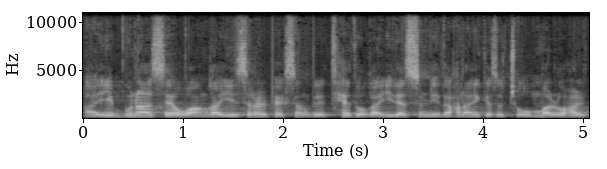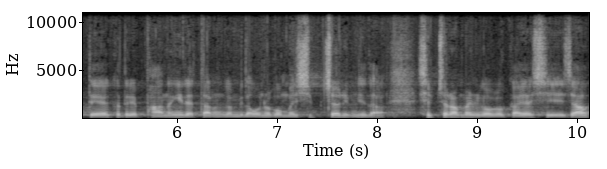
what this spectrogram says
아, 이 문하세 왕과 이스라엘 백성들의 태도가 이랬습니다. 하나님께서 좋은 말로 할 때 그들의 반응이 됐다는 겁니다. 오늘 보면 10절입니다. 10절 한번 읽어볼까요? 시작.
